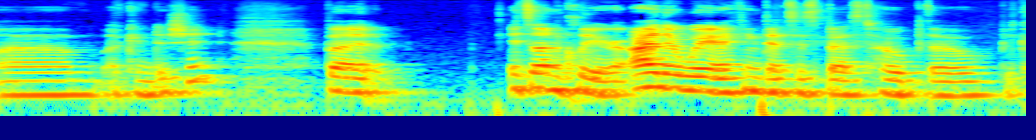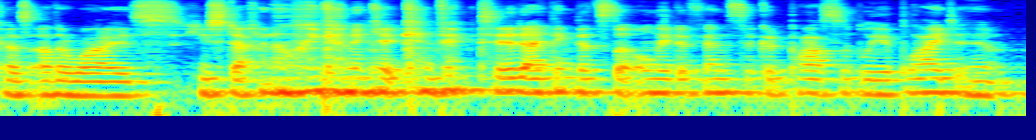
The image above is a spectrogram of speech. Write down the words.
um, a condition. But it's unclear. Either way, I think that's his best hope, though, because otherwise he's definitely going to get convicted. I think that's the only defense that could possibly apply to him.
